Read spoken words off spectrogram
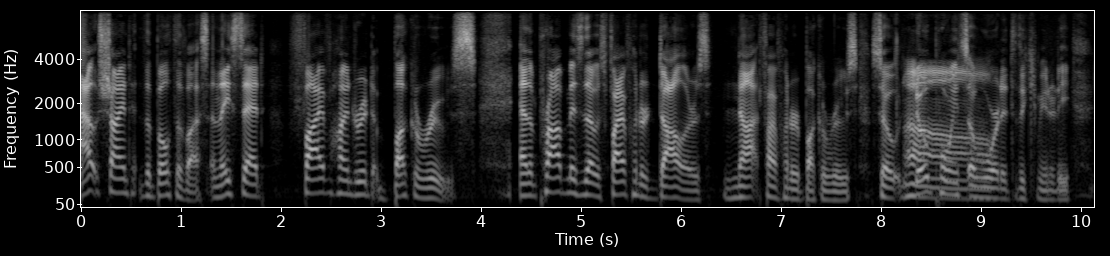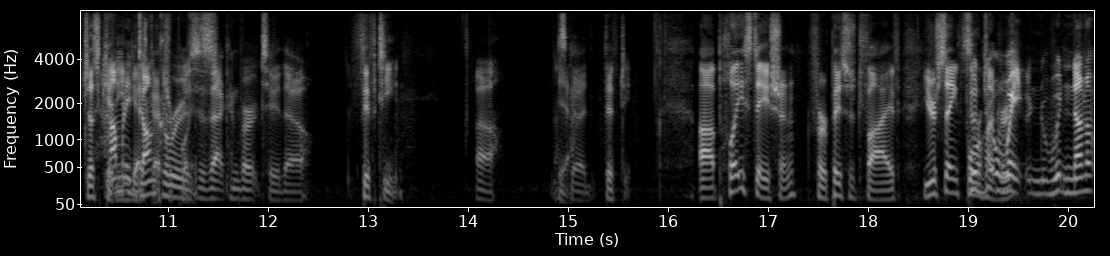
outshined the both of us, and they said five hundred buckaroos. And the problem is that was five hundred dollars, not five hundred buckaroos. So no Oh. points awarded to the community. Just kidding. How many you guys got your Dunkaroos points. does that convert to, though? Fifteen. Oh, that's yeah, good. Fifteen. Uh, PlayStation for PlayStation Five. You're saying So four d- wait, none of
